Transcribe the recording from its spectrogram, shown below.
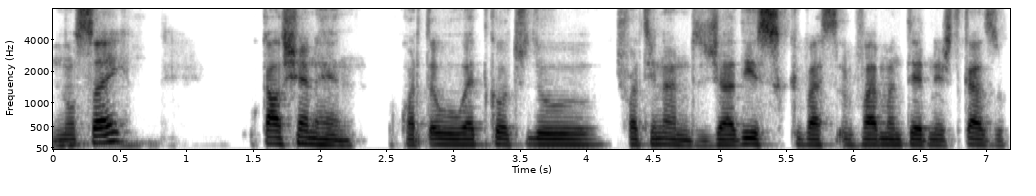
Não sei. O Kyle Shanahan, o, quarto, o head coach do, dos 49ers, já disse que vai, vai manter, neste caso,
